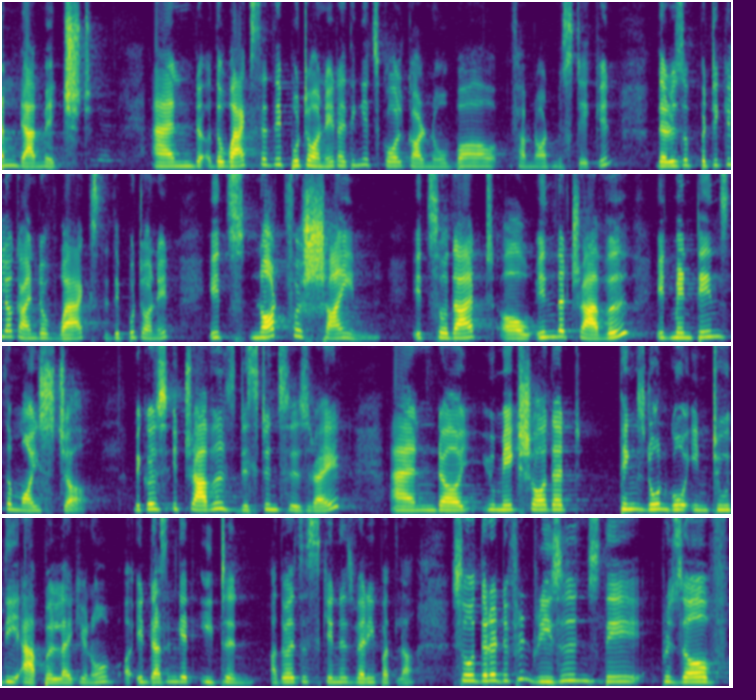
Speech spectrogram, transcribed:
undamaged and the wax that they put on it i think it's called carnauba if i'm not mistaken there is a particular kind of wax that they put on it it's not for shine it's so that uh, in the travel it maintains the moisture because it travels distances, right? And uh, you make sure that things don't go into the apple, like, you know, uh, it doesn't get eaten. Otherwise, the skin is very patla. So there are different reasons they preserve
